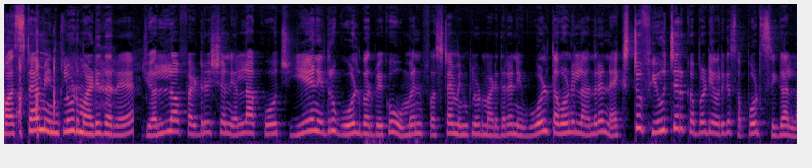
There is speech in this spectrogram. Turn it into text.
ಫಸ್ಟ್ ಟೈಮ್ ಇನ್ಕ್ಲೂಡ್ ಮಾಡಿದರೆ, ಎಲ್ಲ ಫೆಡರೇಷನ್ ಎಲ್ಲ ಕೋಚ್ ಏನಿದ್ರು ಗೋಲ್ಡ್ ಬರಬೇಕು. ವುಮೆನ್ ಫಸ್ಟ್ ಟೈಮ್ ಇನ್ಕ್ಲೂಡ್ ಮಾಡಿದರೆ, ನೀವು ಗೋಲ್ಡ್ ತಗೊಂಡಿಲ್ಲ ಅಂದ್ರೆ ನೆಕ್ಸ್ಟ್ ಫ್ಯೂಚರ್ ಕಬಡ್ಡಿ ಅವರಿಗೆ ಸಪೋರ್ಟ್ ಸಿಗಲ್ಲ.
